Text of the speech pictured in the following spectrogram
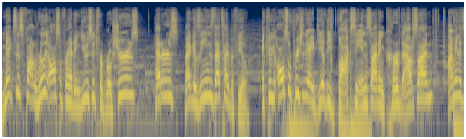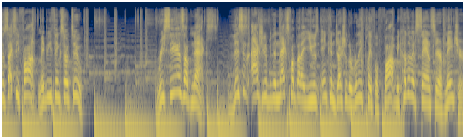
makes this font really awesome for heading usage for brochures, headers, magazines, that type of feel. And can we also appreciate the idea of the boxy inside and curved outside? I mean, it's a sexy font. Maybe you think so too. Recia is up next. This is actually going to be the next font that I use in conjunction with a really playful font because of its sans serif nature,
